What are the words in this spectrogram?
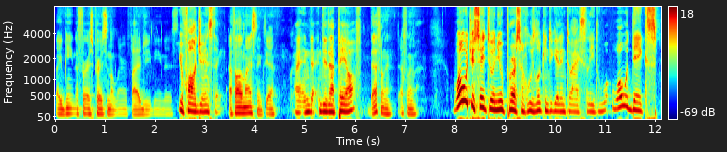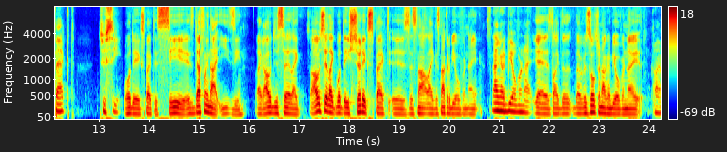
Like being the first person to learn 5G, being this. You followed your instinct, I followed my instincts. Yeah, okay, and, th- and did that pay off? definitely, definitely. What would you say to a new person who's looking to get into Axelite? Wh- What would they expect to see? what they expect to see it's definitely not easy like i would just say like so i would say like what they should expect is it's not like it's not going to be overnight It's not going to be overnight. yeah it's like the the results are not going to be overnight Okay.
